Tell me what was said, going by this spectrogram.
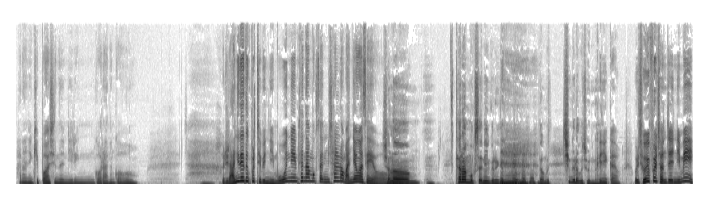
하나님 기뻐하시는 일인 거라는 거. 자, 우리 라니네 등불TV님, 오우님, 태남 목사님, 샬롬, 안녕하세요. 샬롬. 네. 태남 목사님 그러니까 너무, 너무 친근하고 좋네요. 그니까요. 우리 조이풀 전재님이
